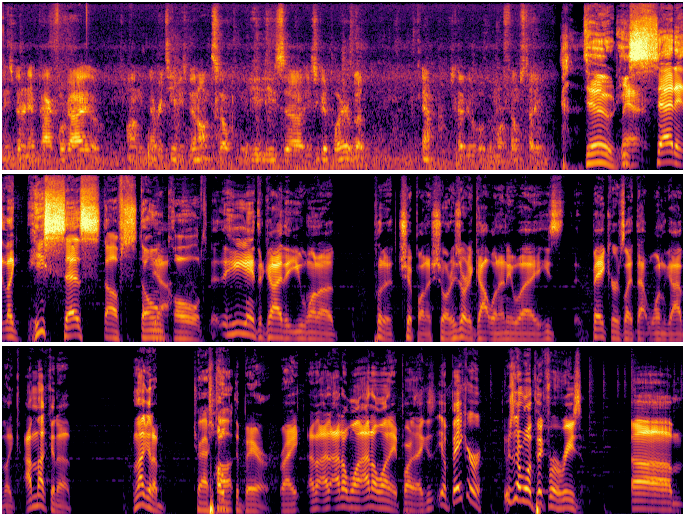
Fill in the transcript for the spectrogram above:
He's been an impactful guy on every team he's been on, so he, he's uh, he's a good player. But yeah, just got to do a little bit more film study. Dude, he Man. said it like he says stuff stone Yeah. cold. He ain't the guy that you want to put a chip on his shoulder. He's already got one anyway. He's Baker's like that one guy. Like I'm not gonna, I'm not gonna Trash poke talk. the bear, right? I don't, I don't want, I don't want any part of that because you know Baker, he was the number one pick for a reason. Um,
